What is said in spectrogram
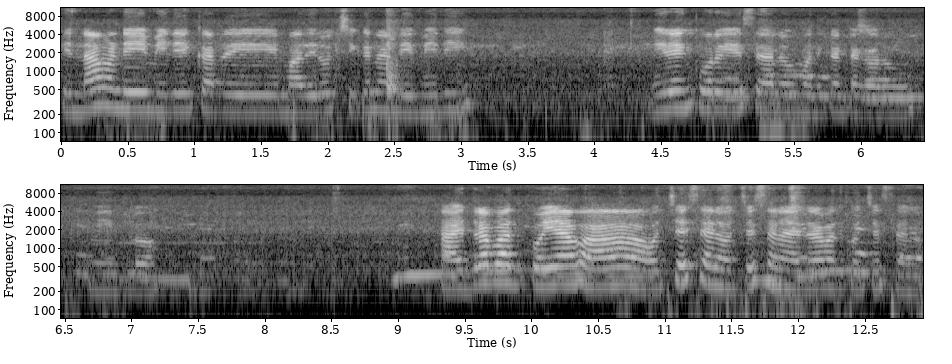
తిన్నామండి మీదే కర్రీ? మాది ఈరోజు చికెన్ అండి. మీది? మీరేం కూర చేశారు మణికంఠ గారు మీ ఇంట్లో? హైదరాబాద్ పోయావా? వచ్చేసాను వచ్చేసాను హైదరాబాద్కి వచ్చేసాను.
